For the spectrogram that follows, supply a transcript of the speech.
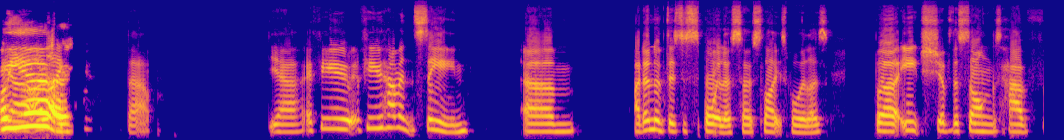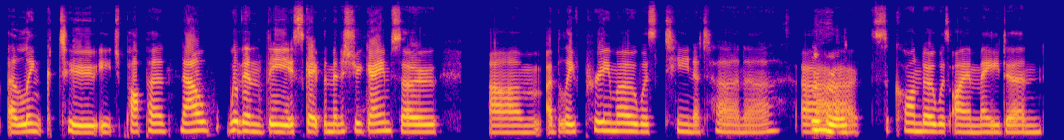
Oh I like that. Yeah, if you if you haven't seen, um, I don't know if this is spoiler, so slight spoilers, but each of the songs have a link to each papa now within the Escape the Ministry game. So, um, I believe Primo was Tina Turner, uh, Mhm. Secondo was Iron Maiden,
